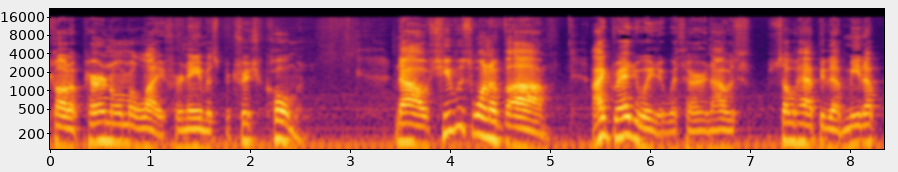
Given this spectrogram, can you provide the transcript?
called A Paranormal Life. Her name is Patricia Coleman. Now, she was one of, uh, I graduated with her, and I was so happy to meet up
